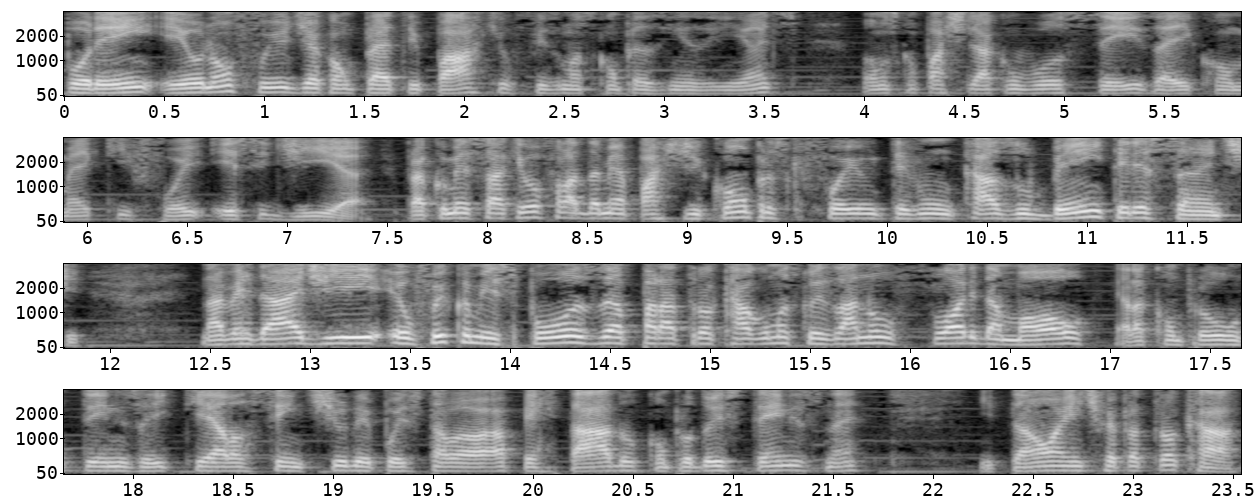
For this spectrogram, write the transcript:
porém eu não fui o dia completo de parque, eu fiz umas comprazinhas antes, Vamos compartilhar com vocês aí como é que foi esse dia. Para começar aqui, eu vou falar da minha parte de compras, que foi teve um caso bem interessante. Na verdade, eu fui com a minha esposa para trocar algumas coisas lá no Florida Mall. Ela comprou um tênis aí que ela sentiu depois que estava apertado. Comprou dois tênis, né? Então a gente foi para trocar.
